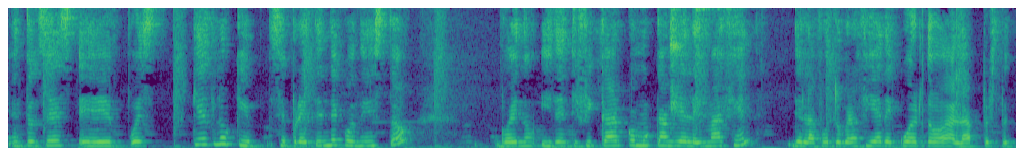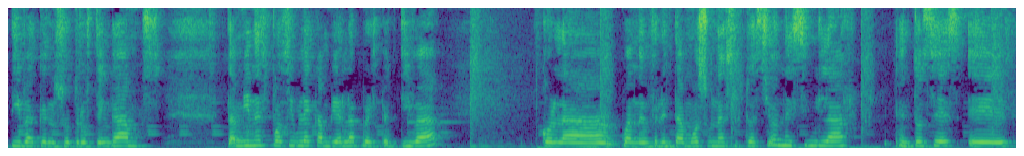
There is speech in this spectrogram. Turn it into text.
Entonces, eh, pues, ¿qué es lo que se pretende con esto? Bueno, identificar cómo cambia la imagen de la fotografía de acuerdo a la perspectiva que nosotros tengamos. También es posible cambiar la perspectiva con la, cuando enfrentamos una situación, es similar. Entonces, eh,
